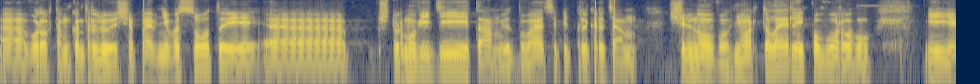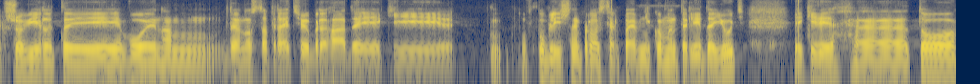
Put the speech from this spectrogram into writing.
е, ворог там контролює ще певні висоти. Штурмові дії там відбуваються під прикриттям щільного вогню артилерії по ворогу. І якщо вірити воїнам 93-ї бригади, які в публічний простір певні коментарі дають, які е, то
